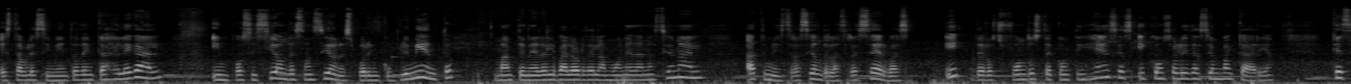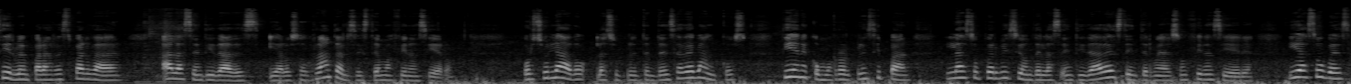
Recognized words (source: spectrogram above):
establecimiento de encaje legal, imposición de sanciones por incumplimiento, mantener el valor de la moneda nacional, administración de las reservas y de los fondos de contingencias y consolidación bancaria que sirven para respaldar a las entidades y a los ahorrantes del sistema financiero. Por su lado, la Superintendencia de Bancos tiene como rol principal la supervisión de las entidades de intermediación financiera y a su vez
